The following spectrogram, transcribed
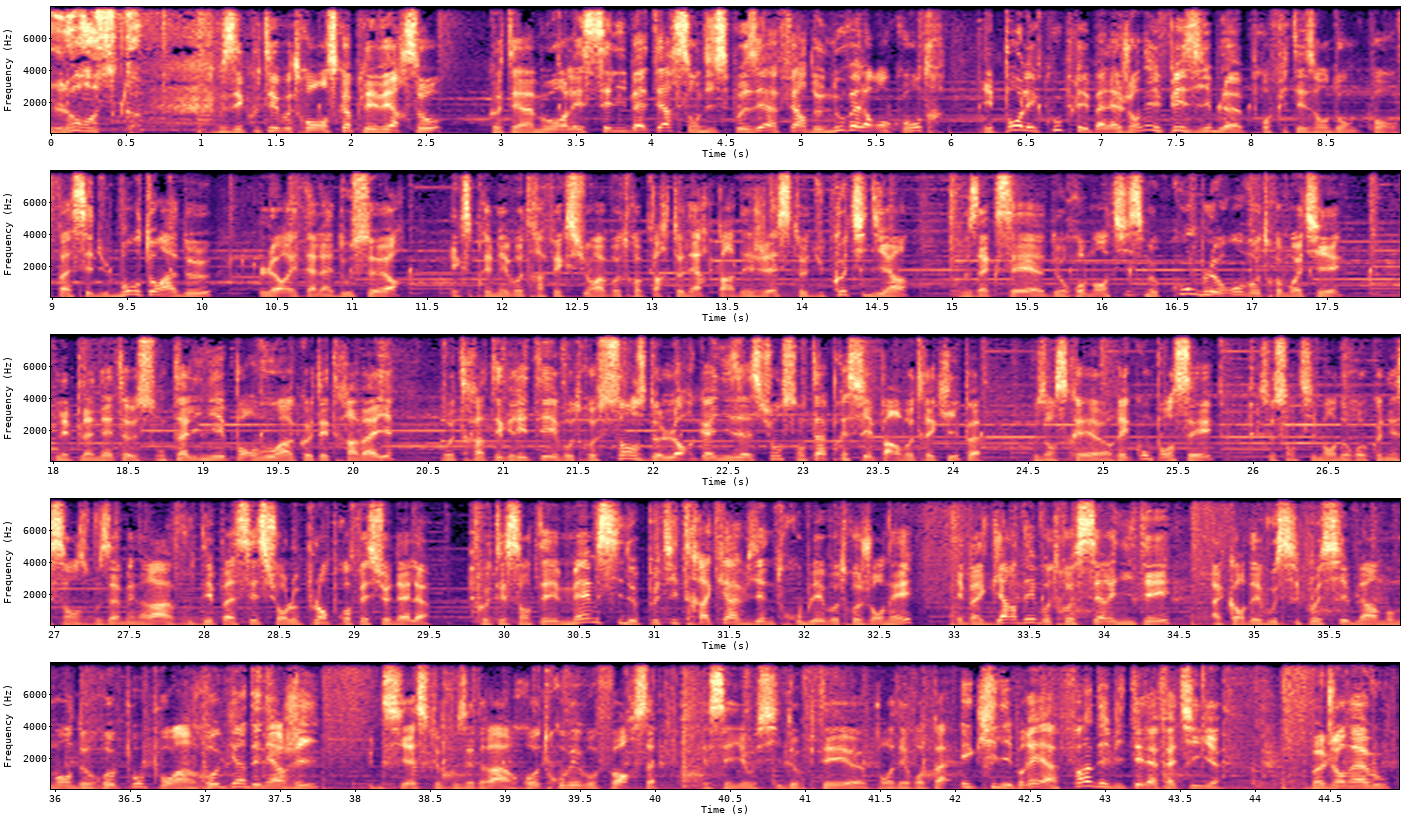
L'horoscope. Vous écoutez votre horoscope les Verseaux Côté amour, les célibataires sont disposés à faire de nouvelles rencontres. Et pour les couples, eh ben, la journée est paisible. Profitez-en donc pour passer du bon temps à deux. L'heure est à la douceur. Exprimez votre affection à votre partenaire par des gestes du quotidien. Vos accès de romantisme combleront votre moitié. Les planètes sont alignées pour vous à côté travail. Votre intégrité et votre sens de l'organisation sont appréciés par votre équipe. Vous en serez euh, récompensé. Ce sentiment de reconnaissance vous amènera à vous dépasser sur le plan professionnel. Côté santé, même si de petits tracas viennent troubler votre journée, eh ben gardez votre sérénité. Accordez-vous si possible un moment de repos pour un regain d'énergie. Une sieste vous aidera à retrouver vos forces. Essayez aussi d'opter euh, pour des repas équilibrés afin d'éviter la fatigue. Bonne journée à vous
